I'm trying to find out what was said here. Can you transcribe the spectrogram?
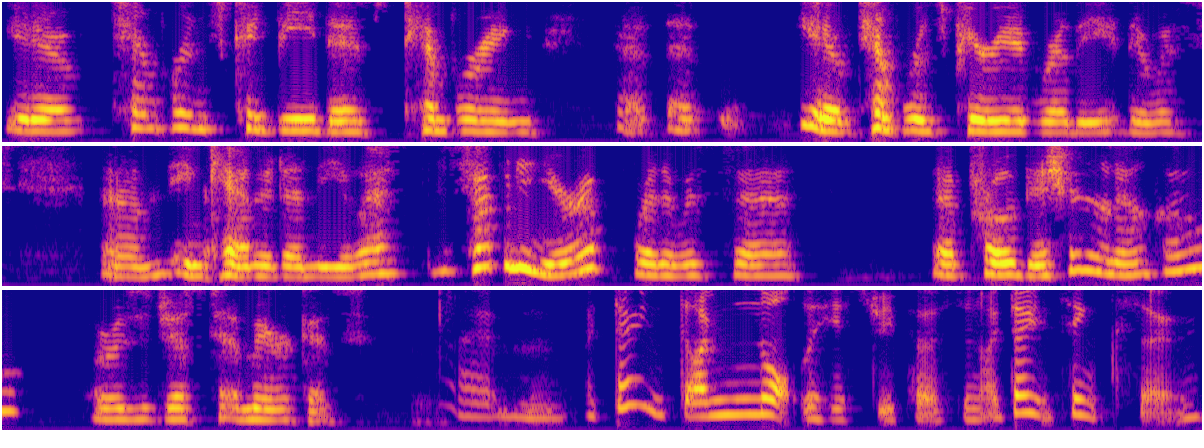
you know, temperance could be this tempering, uh, uh, you know, temperance period where the there was um, in Canada and the U.S. This happened in Europe where there was uh, a prohibition on alcohol, or is it just America's? Um, I don't. I'm not the history person. I don't think so.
